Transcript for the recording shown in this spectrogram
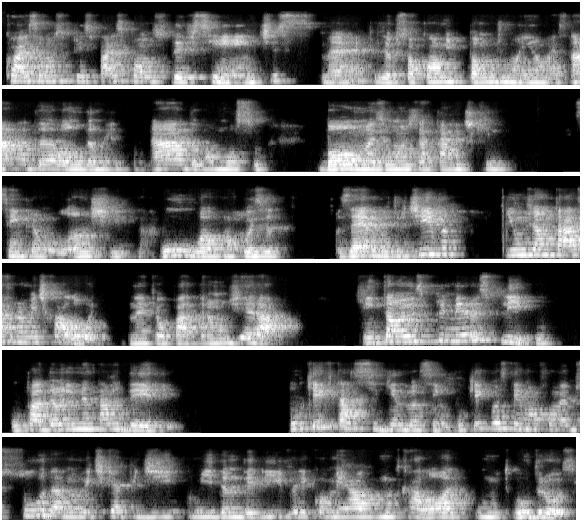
quais são os principais pontos deficientes, né? Por exemplo, só come pão de manhã mais nada, longo da manhã com nada, um almoço bom, mas um lanche da tarde que sempre é um lanche na rua, alguma coisa zero nutritiva, e um jantar extremamente calórico, né? Que é o padrão geral. Então, eu primeiro explico o padrão alimentar dele, por que está se seguindo assim? Por que, que você tem uma fome absurda à noite e quer pedir comida no delivery, comer algo muito calórico, muito gorduroso?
